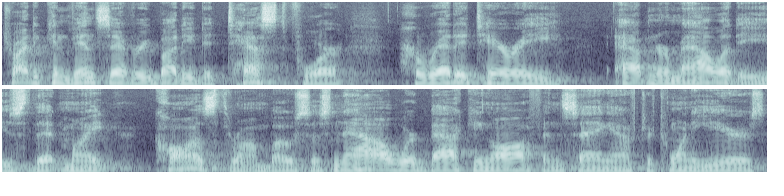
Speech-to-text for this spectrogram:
tried to convince everybody to test for hereditary abnormalities that might cause thrombosis. Now we're backing off and saying after 20 years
